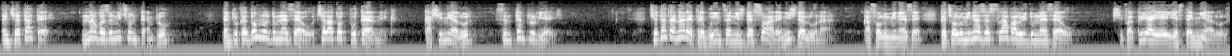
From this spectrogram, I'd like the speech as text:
În cetate n-am văzut niciun templu, pentru că Domnul Dumnezeu, cel atotputernic, ca și mielul, sunt templul ei. Cetatea n-are trebuință nici de soare, nici de lună, ca să o lumineze, căci o luminează slava lui Dumnezeu și făclia ei este mielul.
